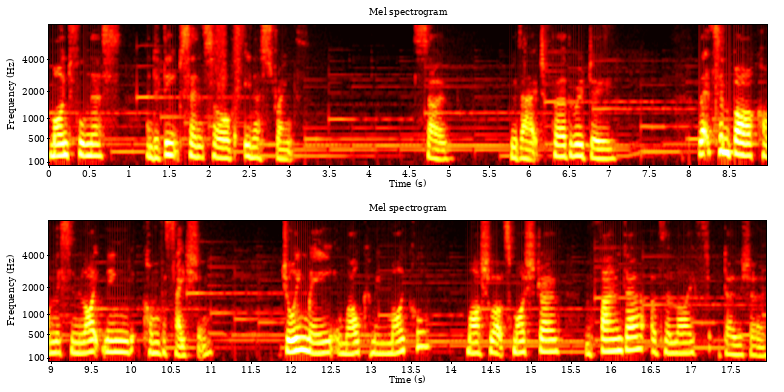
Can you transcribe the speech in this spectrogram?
mindfulness, and a deep sense of inner strength. So, without further ado, let's embark on this enlightening conversation. Join me in welcoming Michael, martial arts maestro and founder of the Life Dojo.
